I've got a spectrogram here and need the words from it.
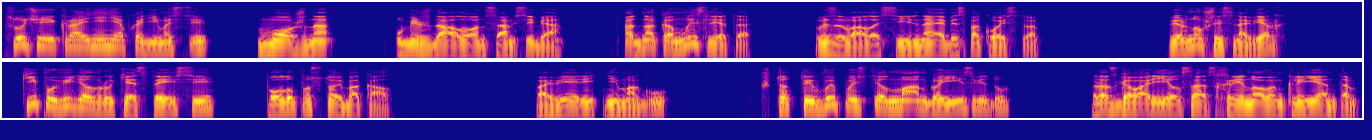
В случае крайней необходимости можно, убеждал он сам себя. Однако мысль эта вызывала сильное беспокойство. Вернувшись наверх, Кип увидел в руке Стейси полупустой бокал. Поверить не могу, что ты выпустил манго из виду. Разговорился с хреновым клиентом.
